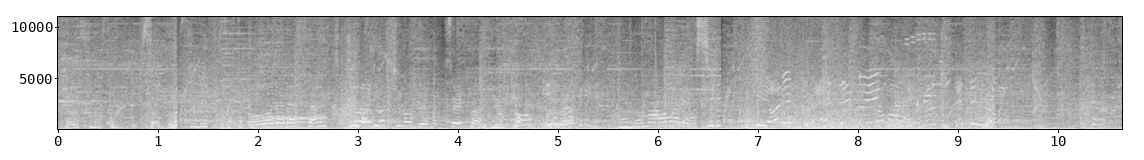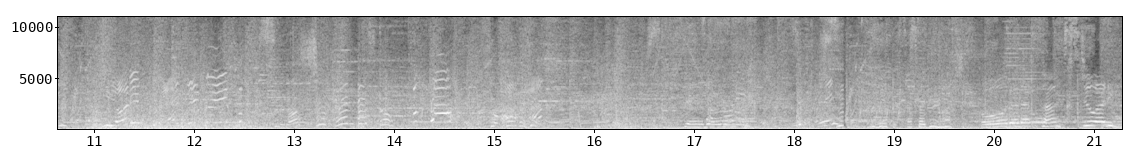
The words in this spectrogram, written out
そうしませんそこすべてオーララサンクチュアリ私の出番世界を通してもらうこのまわれお尻ヒアリフレンディングイン出てよヒアリフレンディングインスラッシュヘンオーララサンクチュアリヒア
